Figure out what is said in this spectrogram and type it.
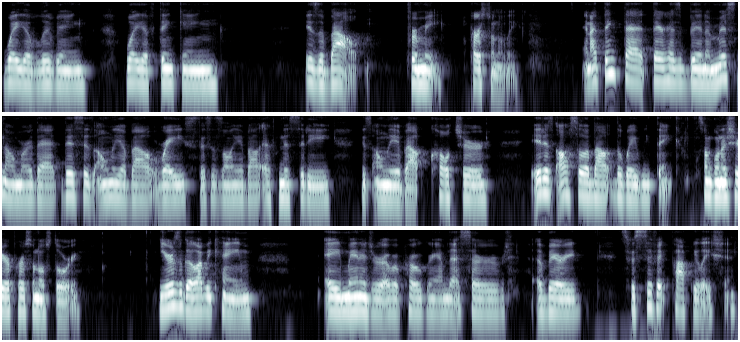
way of living, way of thinking is about for me personally. And I think that there has been a misnomer that this is only about race, this is only about ethnicity, it's only about culture. It is also about the way we think. So I'm going to share a personal story. Years ago, I became a manager of a program that served a very specific population.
